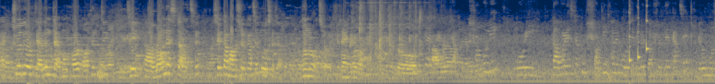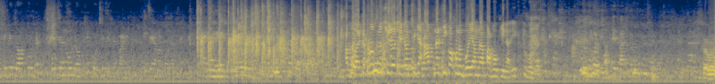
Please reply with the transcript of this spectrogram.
অ্যাকচুয়ালি ওর ট্যালেন্টটা এবং ওর অথেন্টিক যে রনেসটা আছে সেটা মানুষের কাছে পৌঁছে যাবে। ধন্যবাদ সবাইকে। থ্যাংক ইউ তো আপনারা সকলেই ওই কাভারেজটা খুব সঠিকভাবে পৌঁছে দেবে দর্শকদের কাছে এবং মন থেকে দোয়া করবেন ও যেন ওর লক্ষ্যে পৌঁছে যেতে পারে। এটাই আমার বলার আপু একটা প্রশ্ন ছিল সেটা হচ্ছে কি আপনার কি কখনো বই আমরা পাবো কিনা? একটু বলবেন। থ্যাংক ইউ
